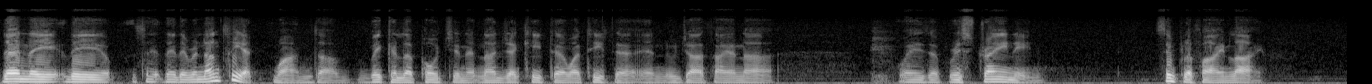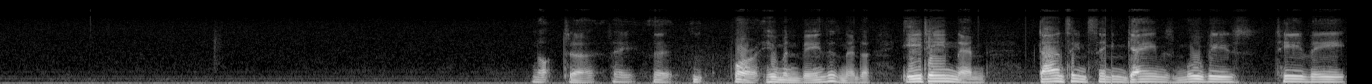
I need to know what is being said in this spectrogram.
Then the, the, the, the renunciate ones, uh, Vikala Bhojana, Najakita, Watita, and Uccasayana, ways of restraining, simplifying life. Not uh, say the, for human beings, isn't it? Uh, eating and dancing, singing, games, movies, TV,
